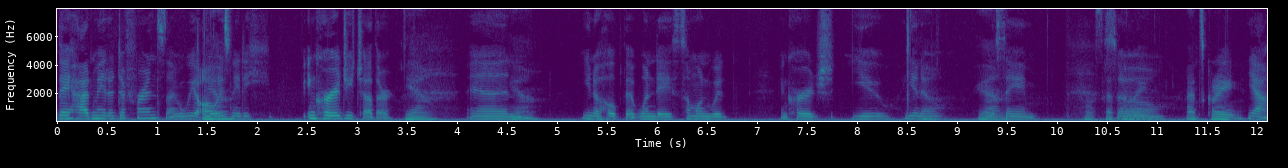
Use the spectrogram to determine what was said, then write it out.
they had made a difference. And we always Yeah. need to he- encourage each other, Yeah. and Yeah. you know, hope that one day someone would encourage you, you know, Yeah. the same. Most definitely. So That's great. yeah.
